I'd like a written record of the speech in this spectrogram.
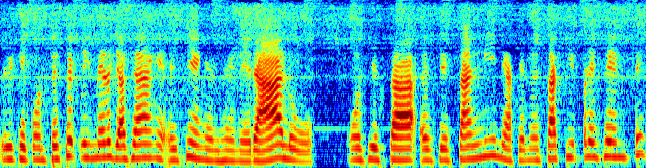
el, que conteste primero, ya sea en, si en el general o, o si está, si está en línea, que no está aquí presente,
